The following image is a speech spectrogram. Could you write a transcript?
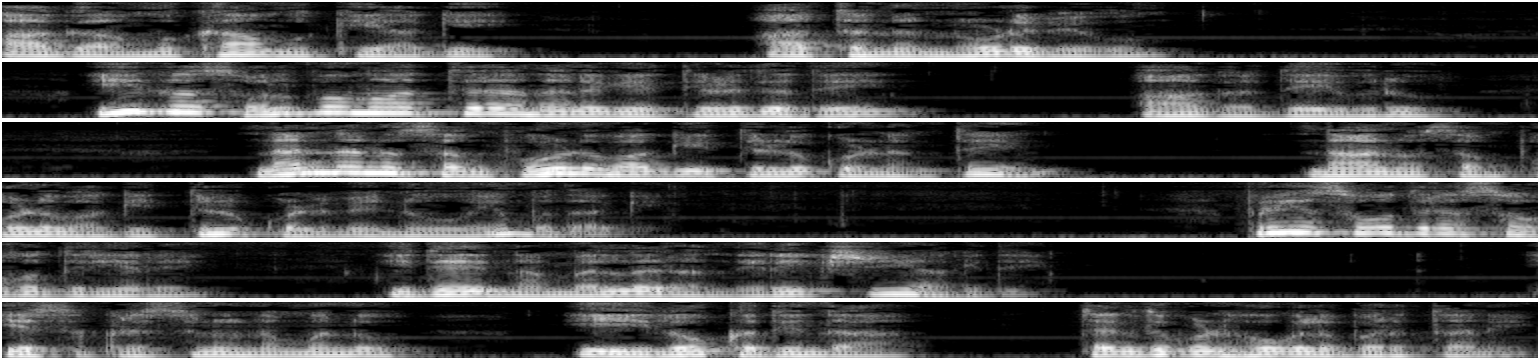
ಆಗ ಮುಖಾಮುಖಿಯಾಗಿ ಆತನನ್ನು ನೋಡುವೆವು. ಈಗ ಸ್ವಲ್ಪ ಮಾತ್ರ ನನಗೆ ತಿಳಿದದೆ, ಆಗ ದೇವರು ನನ್ನನ್ನು ಸಂಪೂರ್ಣವಾಗಿ ತಿಳುಕೊಂಡಂತೆ ನಾನು ಸಂಪೂರ್ಣವಾಗಿ ತಿಳುಕೊಳ್ಳುವೆನು ಎಂಬುದಾಗಿ. ಪ್ರಿಯ ಸಹೋದರ ಸಹೋದರಿಯರೇ, ಇದೇ ನಮ್ಮೆಲ್ಲರ ನಿರೀಕ್ಷೆಯಾಗಿದೆ. ಯೇಸು ಕ್ರಿಸ್ತನು ನಮ್ಮನ್ನು ಈ ಲೋಕದಿಂದ ತೆಗೆದುಕೊಂಡು ಹೋಗಲು ಬರುತ್ತಾನೆ.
